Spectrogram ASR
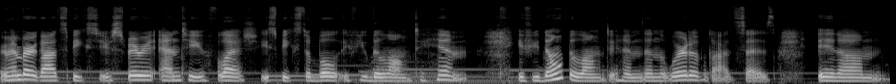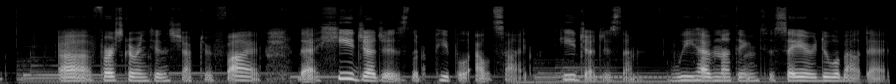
Remember, God speaks to your spirit and to your flesh. He speaks to both if you belong to Him. If you don't belong to Him, then the Word of God says in um, uh, 1 Corinthians chapter 5 that He judges the people outside. He judges them. We have nothing to say or do about that.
